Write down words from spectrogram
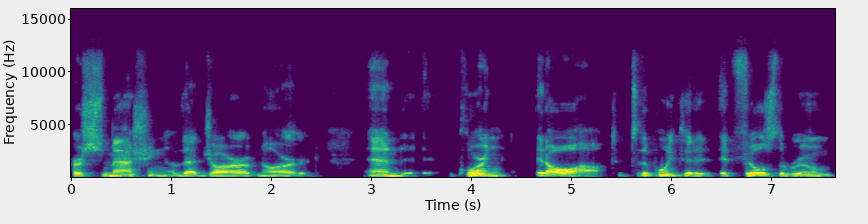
Her smashing of that jar of nard and pouring it all out to the point that it, it fills the room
